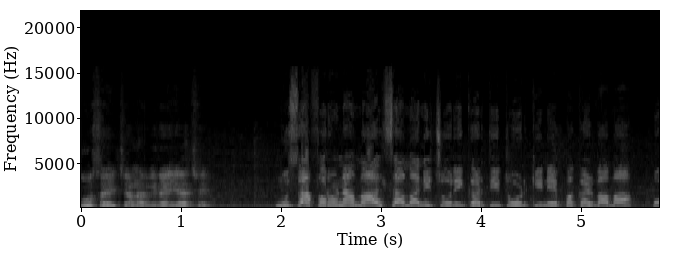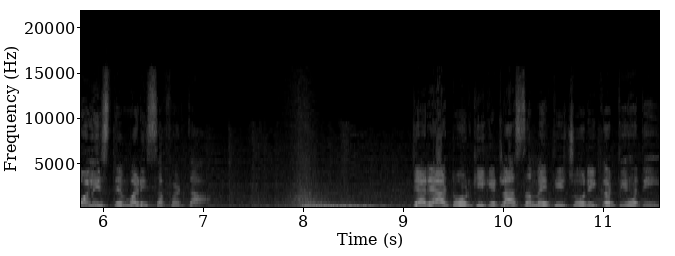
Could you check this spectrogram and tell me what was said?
ગોસાઈ ચલાવી રહ્યા છે. મુસાફરોના માલ સામાનની ચોરી કરતી ટોળકીને પકડવામાં પોલીસને મળી સફળતા. ત્યારે આ ટોળકી કેટલા સમયથી ચોરી કરતી હતી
